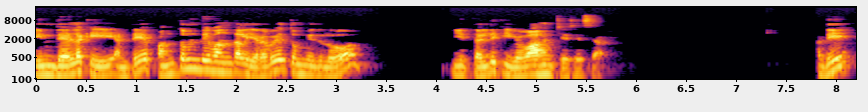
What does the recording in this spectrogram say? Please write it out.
ఇందేళ్ళకి అంటే పంతొమ్మిది వందల ఇరవై తొమ్మిదిలో ఈ తల్లికి వివాహం చేసేశారు. అది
